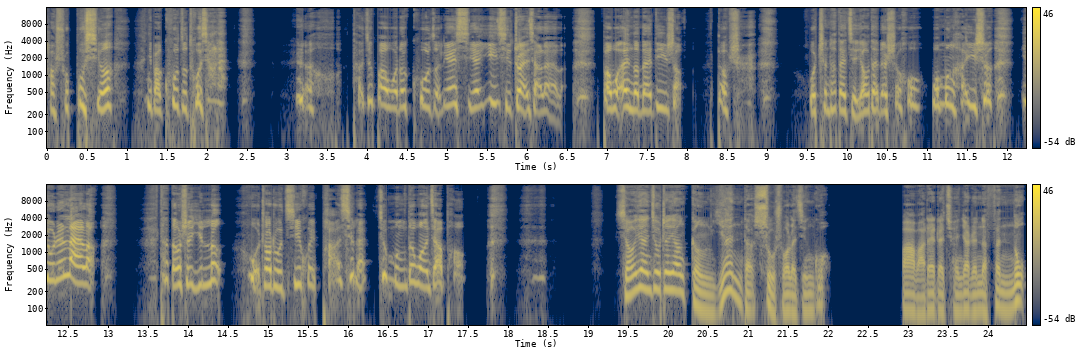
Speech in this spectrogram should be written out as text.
他说：“不行，你把裤子脱下来。”然后他就把我的裤子连鞋一起拽下来了，把我摁倒在地上。当时我趁他在解腰带的时候，我猛喊一声：“有人来了！”他当时一愣，我抓住机会爬起来，就猛地往家跑。小燕就这样哽咽的诉说了经过。爸爸带着全家人的愤怒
